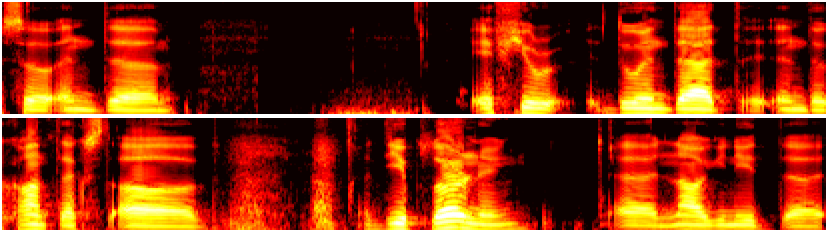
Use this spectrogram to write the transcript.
so, and um, if you're doing that in the context of deep learning, uh, now you need uh,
